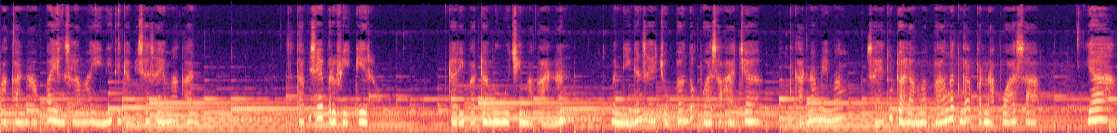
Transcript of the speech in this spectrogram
makan apa yang selama ini tidak bisa saya makan tapi saya berpikir, daripada menguji makanan, mendingan saya coba untuk puasa aja. Karena memang saya itu udah lama banget nggak pernah puasa. Ya,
